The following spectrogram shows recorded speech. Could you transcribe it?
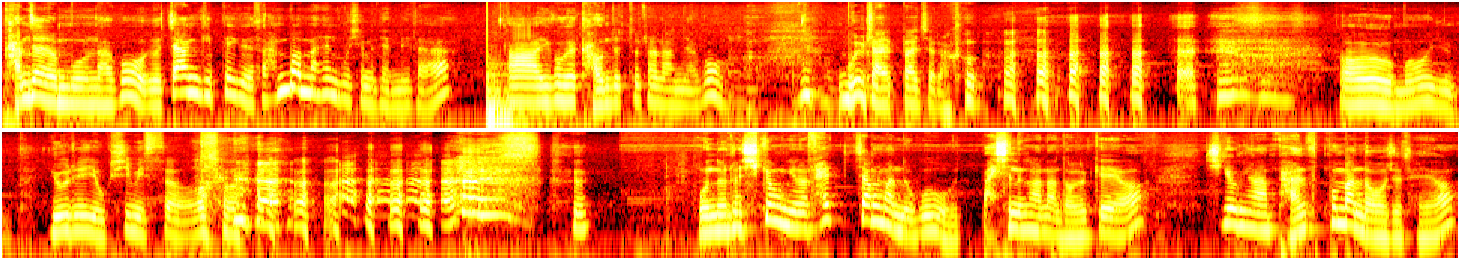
감자 전분하고 이 짠기 빼기 위해서 한 번만 헹구시면 됩니다. 아, 이거 왜 가운데 뚫어놨냐고? 물 잘 빠지라고. 어우, 뭐, 요리에 욕심 있어. 오늘은 식용유는 살짝만 넣고 맛있는 거 하나 넣을게요. 식용유 한 반 스푼만 넣어주세요.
